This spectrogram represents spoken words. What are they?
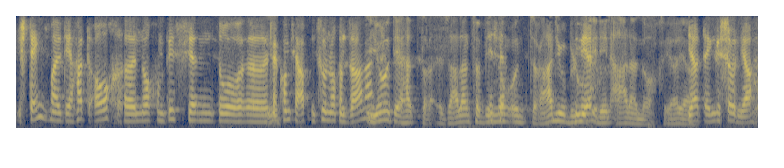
ich denke mal, der hat auch äh, noch ein bisschen so, äh, der kommt ja ab und zu noch in Saarland. Jo, der hat Saarland-Verbindung und Radioblut ja. in den Adern noch. Ja, ja. ja denke schon, ja.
